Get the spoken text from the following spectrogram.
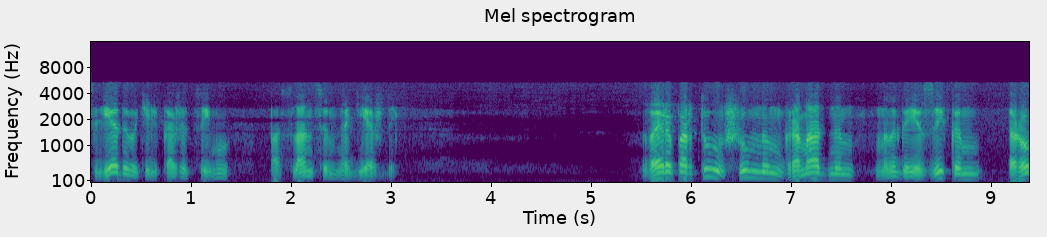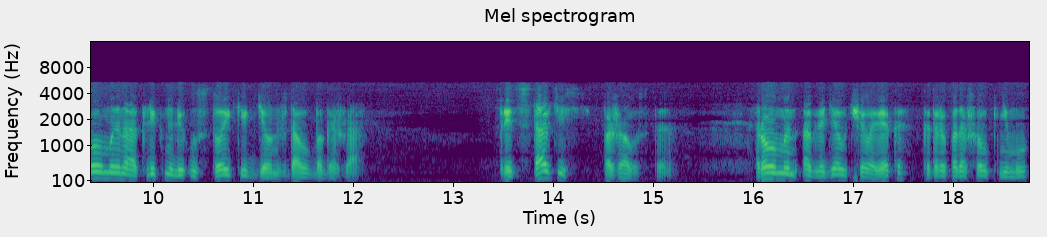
следователь кажется ему посланцем надежды. В аэропорту шумным, громадным, многоязыком Роумена окликнули у стойки, где он ждал багажа. «Представьтесь, пожалуйста». Роумен оглядел человека, который подошел к нему,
